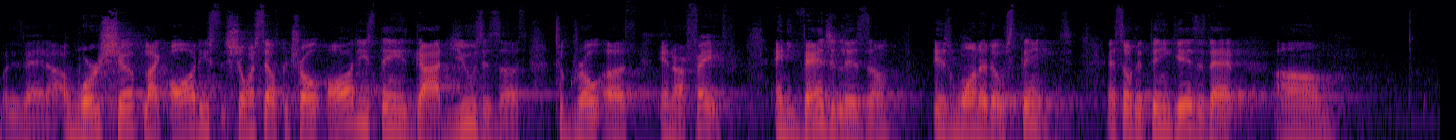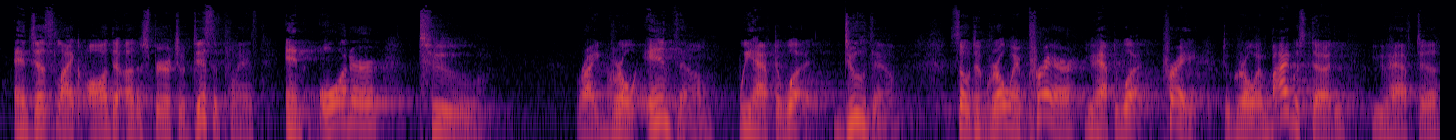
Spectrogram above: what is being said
what is that? Uh, worship, like all these, showing self control, all these things God uses us to grow us in our faith. And evangelism is one of those things. And so the thing is, is that um, And just like all the other spiritual disciplines, in order to right grow in them, we have to what? Do them. So to grow in prayer, you have to what? Pray. To grow in Bible study, you have to,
